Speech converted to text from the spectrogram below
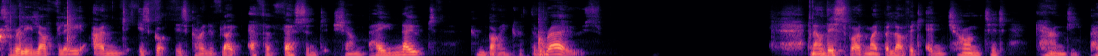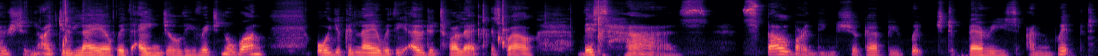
It's really lovely and it's got this kind of like effervescent champagne note combined with the rose. Now this one, my beloved Enchanted Candy Potion. I do layer with Angel, the original one, or you can layer with the Eau de Toilette as well. This has spellbinding sugar, bewitched berries, and whipped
